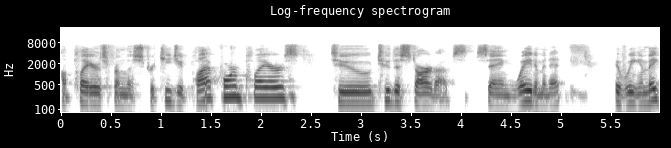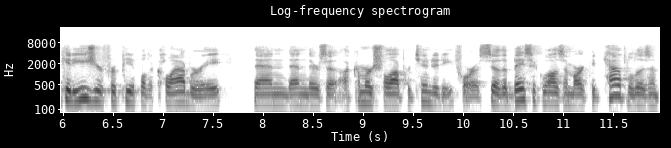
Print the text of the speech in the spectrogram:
uh, players from the strategic platform players to to the startups saying, "Wait a minute, if we can make it easier for people to collaborate, then then there's a, a commercial opportunity for us." So the basic laws of market capitalism.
